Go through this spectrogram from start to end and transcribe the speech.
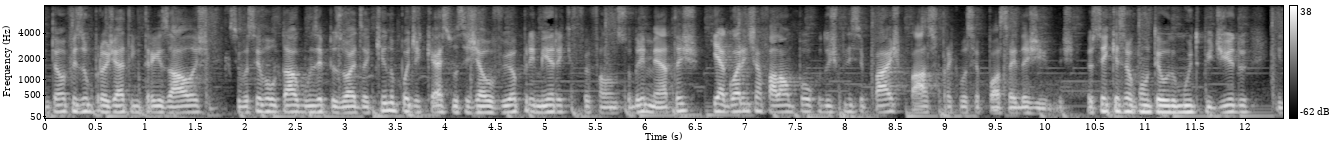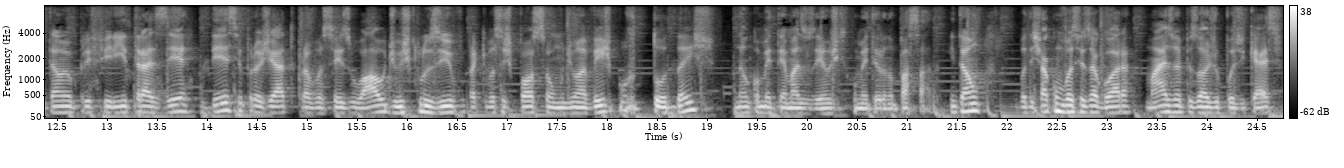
Então, eu fiz um projeto em três aulas. Se você voltar alguns episódios aqui no podcast, você já ouviu a primeira que foi falando sobre metas. E agora a gente vai falar um pouco dos principais passos para que você possa sair das dívidas. Eu sei que esse é um conteúdo muito pedido, então eu preferi trazer desse projeto para vocês o áudio exclusivo para que vocês possam de uma vez por todas não cometer mais os erros que cometeram no passado. Então, vou deixar com vocês agora mais um episódio do podcast,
